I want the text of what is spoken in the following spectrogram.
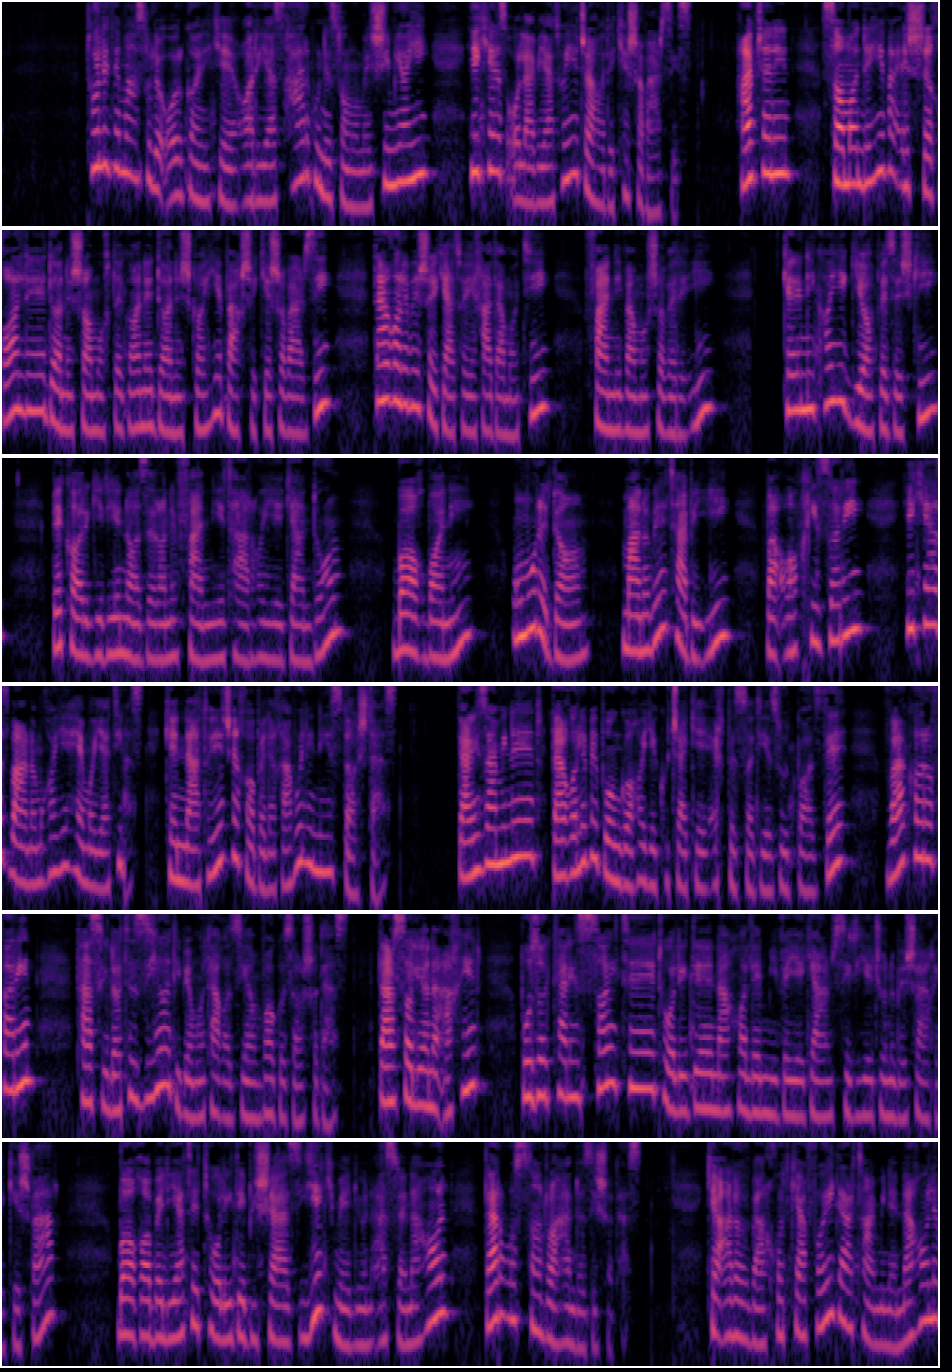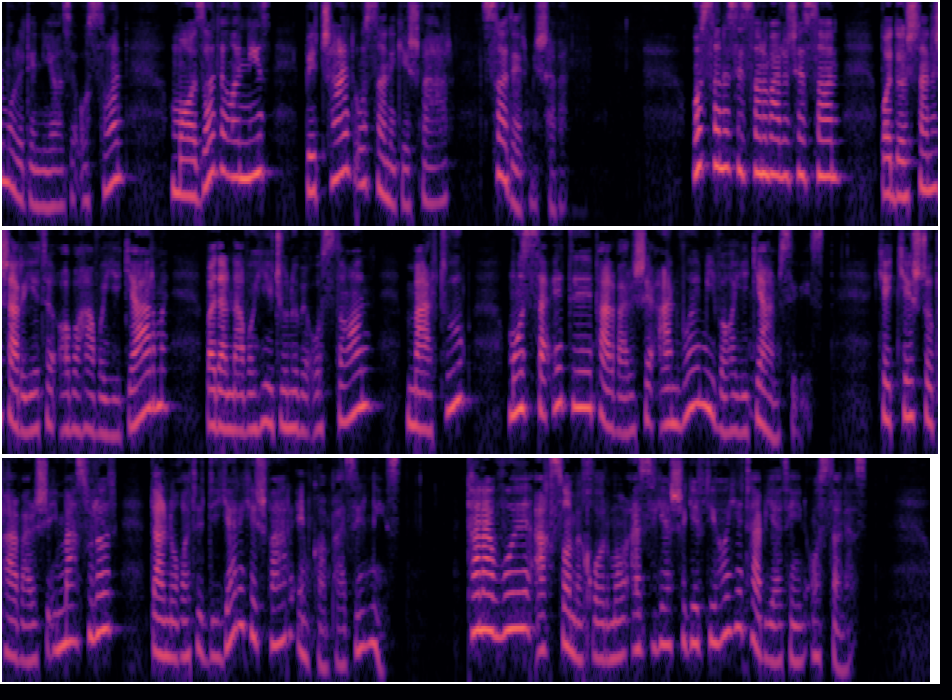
تولید محصول ارگانیک آری از هر گونه سموم شیمیایی یکی از اولویت‌های جهاد کشاورزی است. همچنین ساماندهی و اشتغال دانش آموختگان دانشگاهی بخش کشاورزی در قالب شرکت‌های خدماتی، فنی و مشاوره‌ای، کلینیک‌های گیاهپزشکی، به کارگیری ناظران فنی طرحهای گندم، باغبانی، امور دام، منابع طبیعی و آبخیزداری یکی از برنامه های حمایتی است که نتایج قابل قبولی نیز داشته است. در این زمینه در قالب بنگاه های کوچک اقتصادی زود بازده و کارآفرین تسهیلات زیادی به متقاضیان واگذار شده است. در سالیان اخیر بزرگترین سایت تولید نهال میوه گرمسیری جنوب شرق کشور با قابلیت تولید بیش از یک میلیون اصل نهال در استان راه اندازی شده است. که علاوه بر خودکفایی در تامین نهال مورد نیاز استان مازاد آن نیز به چند استان کشور صادر می شود. استان سیستان و بلوچستان با داشتن شرایط آب و هوایی گرم و در نواحی جنوب استان مرتوب مستعد پرورش انواع میوه های گرمسیری است که کشت و پرورش این محصولات در نقاط دیگر کشور امکان پذیر نیست. تنوع اقسام خرما از دیگر شگفتی های طبیعت این استان است.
